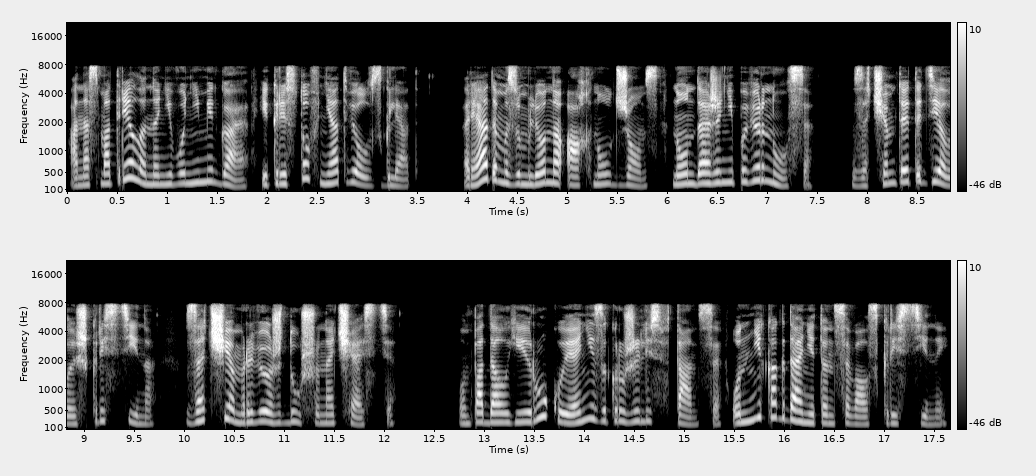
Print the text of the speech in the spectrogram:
Она смотрела на него не мигая, и Крестов не отвел взгляд. Рядом изумленно ахнул Джонс, но он даже не повернулся. «Зачем ты это делаешь, Кристина? Зачем рвешь душу на части?» Он подал ей руку, и они закружились в танце. Он никогда не танцевал с Кристиной.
